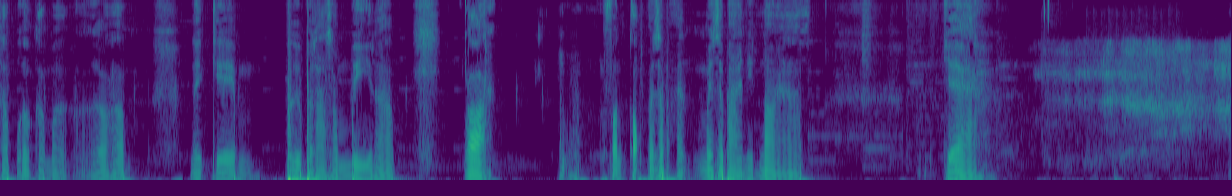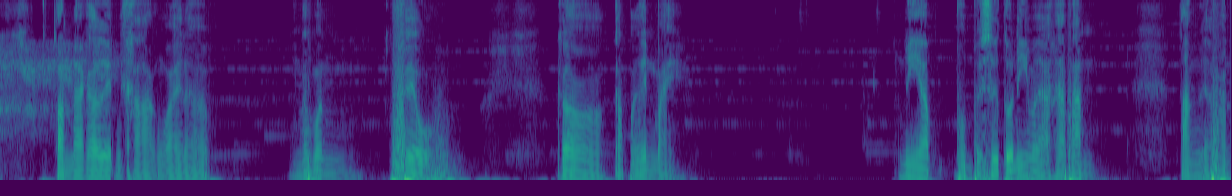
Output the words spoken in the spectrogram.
ครับก็กลับมาแล้วครับ ในเกมพืชปะทะซอมบี้นะครับก็ฝนตกไม่สบายไม่สบายนิดหน่อยครับแย่ตอนแรกก็เล่นค้างไว้นะครับ แล้วมันเฟล ก็กลับมาเล่นใหม่ นี่ครับ ผมไปซื้อตัวนี้มาห้าพันตังเหลือพัน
